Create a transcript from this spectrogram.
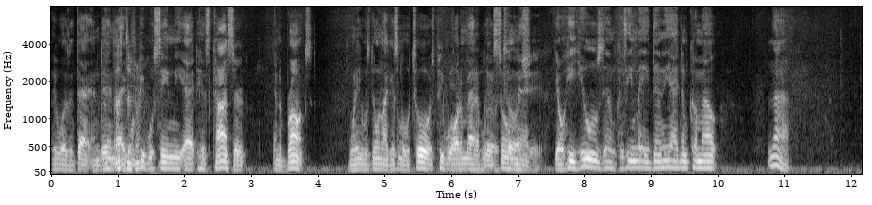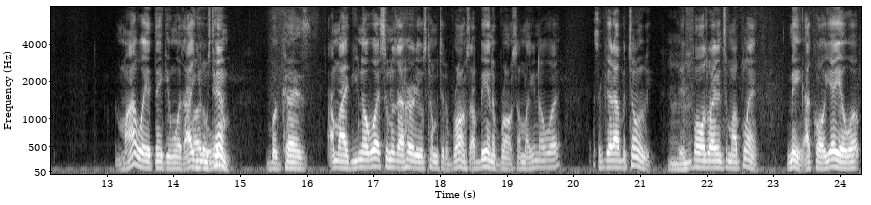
it wasn't that. And then That's like different. when people see me at his concert in the Bronx, when he was doing like his little tours, people automatically Little assume that shit. yo he used them because he made them, he had them come out. Nah. My way of thinking was I By used him because I'm like, you know what? As soon as I heard he was coming to the Bronx, I'll be in the Bronx. I'm like, you know what? It's a good opportunity. It falls right into my plan. Me, I call Yayo up.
